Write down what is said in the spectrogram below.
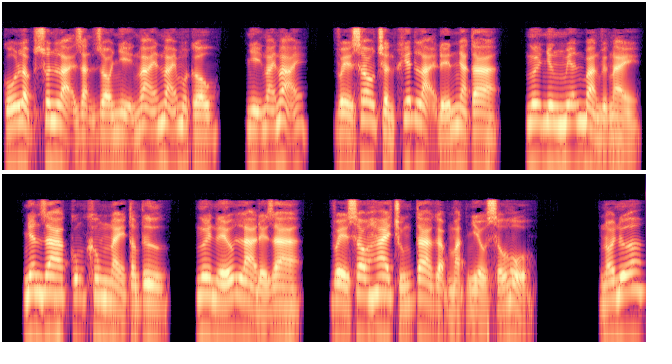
Cố Lập Xuân lại dặn dò nhị mãi mãi một câu, nhị mãi mãi, về sau Trần Khiết lại đến nhà ta, ngươi nhưng miễn bàn việc này, nhân ra cũng không nảy tâm tư, ngươi nếu là để ra, về sau hai chúng ta gặp mặt nhiều xấu hổ. Nói nữa,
